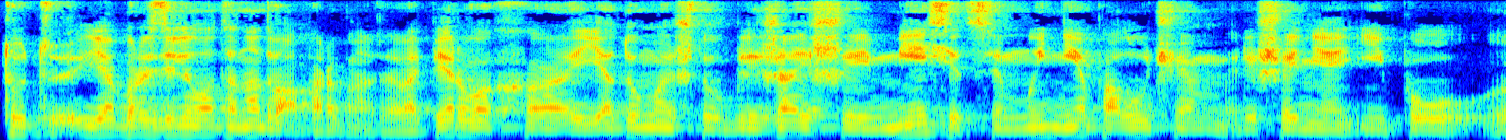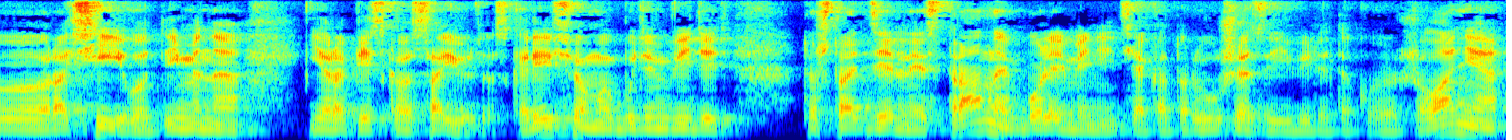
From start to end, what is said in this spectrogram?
Тут я бы разделил это на два прогноза. Во-первых, э, я думаю, что в ближайшие месяцы мы не получим решения и по э, России, вот именно Европейского Союза. Скорее всего, мы будем видеть то, что отдельные страны, более-менее те, которые уже заявили такое желание,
